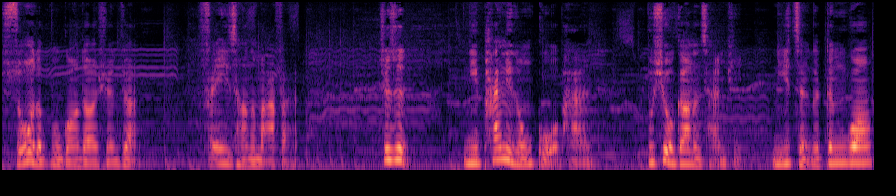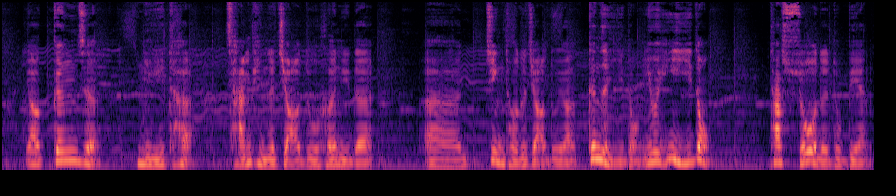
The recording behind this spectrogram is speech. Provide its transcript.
所有的布光都要旋转。非常的麻烦，就是你拍那种果盘、不锈钢的产品，你整个灯光要跟着你的产品的角度和你的呃镜头的角度要跟着移动，因为一移动，它所有的都变了。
